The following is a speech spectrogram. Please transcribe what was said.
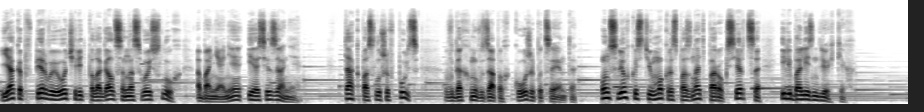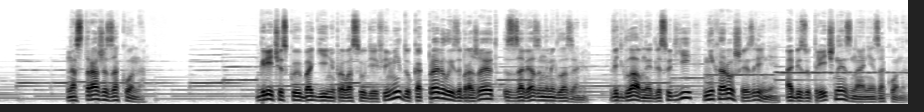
Якоб в первую очередь полагался на свой слух, обоняние и осязание. Так, послушав пульс, вдохнув запах кожи пациента, он с легкостью мог распознать порог сердца или болезнь легких. На страже закона – Греческую богиню правосудия Фемиду, как правило, изображают с завязанными глазами. Ведь главное для судьи не хорошее зрение, а безупречное знание закона.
